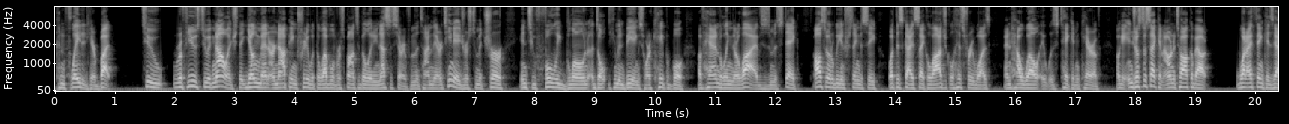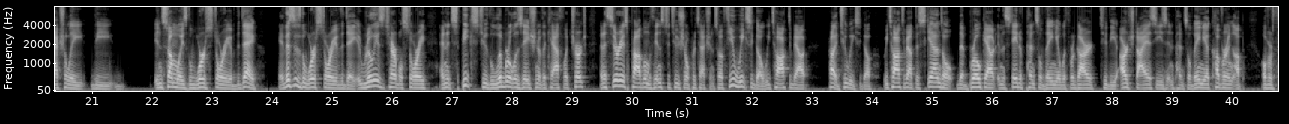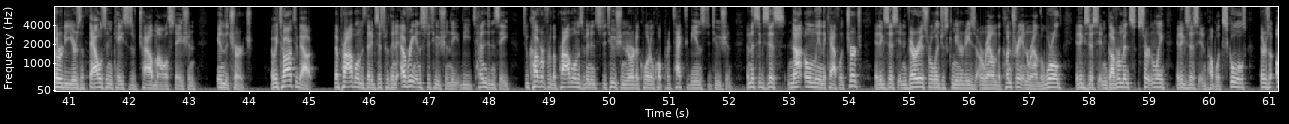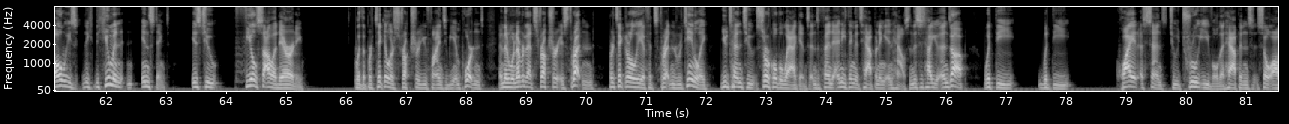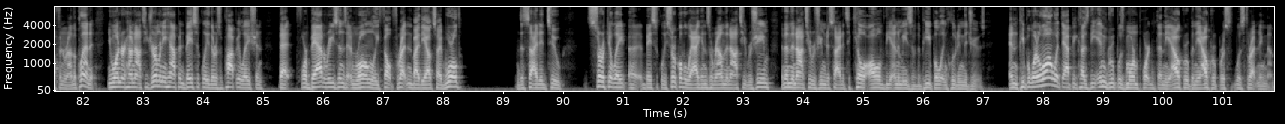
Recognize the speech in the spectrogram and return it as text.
conflated here, but to refuse to acknowledge that young men are not being treated with the level of responsibility necessary from the time they are teenagers to mature into fully blown adult human beings who are capable of handling their lives is a mistake. Also, it'll be interesting to see what this guy's psychological history was and how well it was taken care of. Okay, in just a second, I want to talk about what I think is actually the, in some ways, the worst story of the day. Okay, this is the worst story of the day. It really is a terrible story, and it speaks to the liberalization of the Catholic Church and a serious problem with institutional protection. So, a few weeks ago, we talked about, probably two weeks ago, we talked about the scandal that broke out in the state of Pennsylvania with regard to the archdiocese in Pennsylvania covering up over 30 years, a thousand cases of child molestation in the church. And we talked about the problems that exist within every institution, the, the tendency to cover for the problems of an institution in order to quote unquote protect the institution. And this exists not only in the Catholic Church, it exists in various religious communities around the country and around the world. It exists in governments, certainly. It exists in public schools. There's always the, the human instinct is to feel solidarity with a particular structure you find to be important. And then whenever that structure is threatened, particularly if it's threatened routinely, you tend to circle the wagons and defend anything that's happening in house. And this is how you end up with the with the quiet ascent to true evil that happens so often around the planet. You wonder how Nazi Germany happened. Basically, there was a population that, for bad reasons and wrongly, felt threatened by the outside world, decided to circulate, uh, basically circle the wagons around the Nazi regime, and then the Nazi regime decided to kill all of the enemies of the people, including the Jews. And people went along with that because the in group was more important than the out group, and the out group was, was threatening them.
